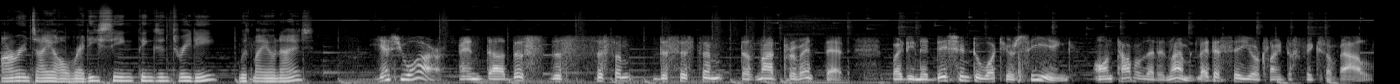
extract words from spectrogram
aren't I already seeing things in 3D with my own eyes? Yes, you are, and uh, this this system this system does not prevent that. But in addition to what you're seeing on top of that environment, let us say you're trying to fix a valve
